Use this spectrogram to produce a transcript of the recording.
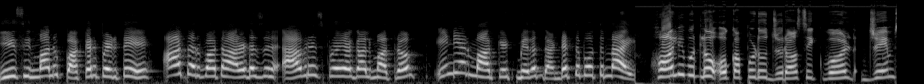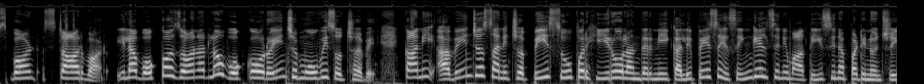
ఈ సినిమాను పక్కన పెడితే ఆ తర్వాత అర డజన్ యావరేజ్ ప్రయోగాలు మాత్రం ఇండియన్ మార్కెట్ మీద దండెత్తబోతున్నాయి. హాలీవుడ్లో ఒకప్పుడు Jurassic World James Bond Star War. ఇలా ఒక్కో జోనర్లో ఒక్కో రేంజ్ మూవీస్ వచ్చేవి. కానీ అవెంజర్స్ అని చెప్పి సూపర్ హీరోలందరినీ కలిపేసి సింగిల్ సినిమా తీసినప్పటి నుంచి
